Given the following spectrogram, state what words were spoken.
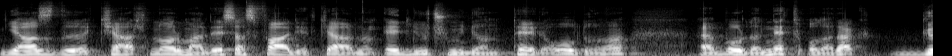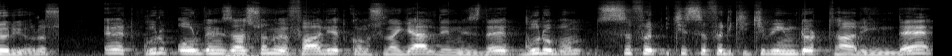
yazdığı kar. Normalde esas faaliyet karının 53 milyon TL olduğunu e, burada net olarak görüyoruz. Evet grup organizasyonu ve faaliyet konusuna geldiğimizde grubun 02.02.2024 tarihinde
